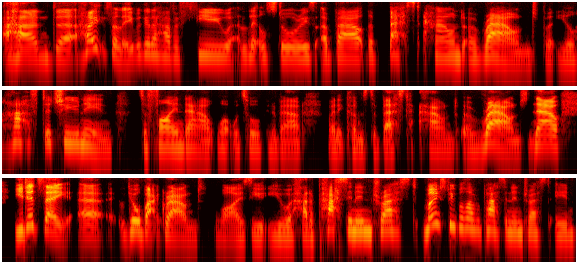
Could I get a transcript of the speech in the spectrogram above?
and uh, hopefully, we're going to have a few little stories about the best hound around. But you'll have to tune in to find out what we're talking about when it comes to best hound around. Now, you did say uh, your background wise, you you had a passing interest. Most people have a passing interest in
